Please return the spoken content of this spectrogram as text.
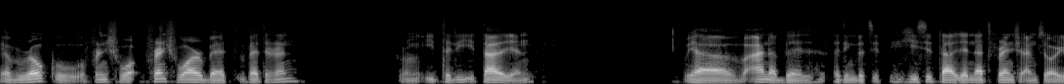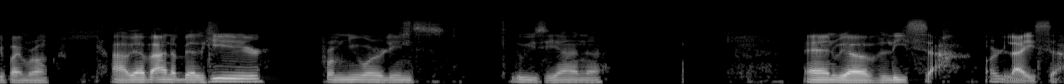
We have Rocco, a French war, French war vet, veteran from Italy, Italian. We have Annabelle. I think that's it. He's Italian, not French. I'm sorry if I'm wrong. Uh, we have Annabelle here from New Orleans, Louisiana. And we have Lisa or Lisa.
